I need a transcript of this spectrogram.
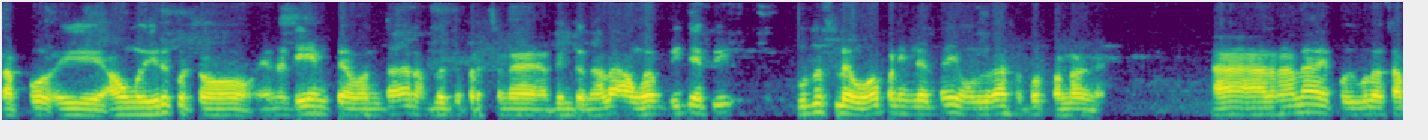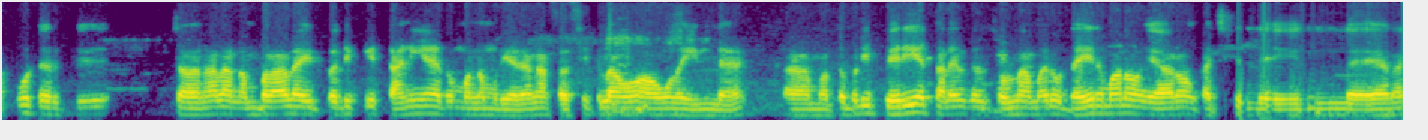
சப்போ அவங்க இருக்கட்டும். ஏன்னா டிஎம்கே வந்தா நம்மளுக்கு பிரச்சனை அப்படின்றதுனால அவங்க பிஜேபி புதுசுல ஓப்பனிங்ல இருந்தே இவங்களுக்கு தான் சப்போர்ட் பண்ணாங்க. அதனால இப்போ இவ்வளவு சப்போர்ட் இருக்கு. ஸோ அதனால நம்மளால இப்போதைக்கு தனியா எதுவும் பண்ண முடியாது. ஏன்னா சசிகலாவும் அவங்களும் இல்லை. மற்றபடி பெரிய தலைவர்கள் சொன்ன மாதிரி ஒரு தைரியமானவங்க யாரும் கட்சியில் இல்லை. ஏன்னா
